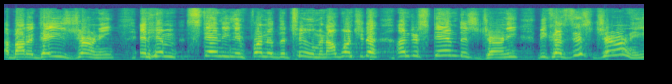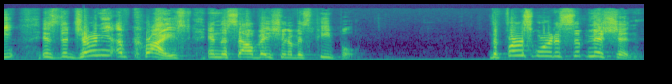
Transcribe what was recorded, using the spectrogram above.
about a day's journey, and him standing in front of the tomb. And I want you to understand this journey because this journey is the journey of Christ in the salvation of his people. The first word is submission.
